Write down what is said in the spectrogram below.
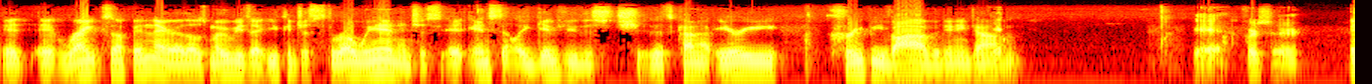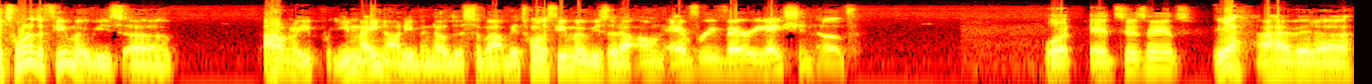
it it ranks up in there those movies that you can just throw in and just it instantly gives you this this kind of eerie, creepy vibe at any time. Yeah, for sure. It's one of the few movies. Uh, I don't know. You you may not even know this about me. It's one of the few movies that I own every variation of. What? Ed hands? Yeah, I have it. Uh,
